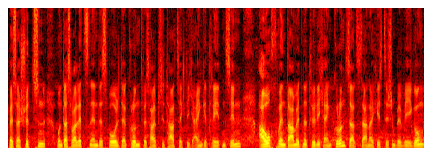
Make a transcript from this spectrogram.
besser schützen. Und das war letzten Endes wohl der Grund, weshalb sie tatsächlich eingetreten sind. Auch wenn damit natürlich ein Grundsatz der anarchistischen Bewegung,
